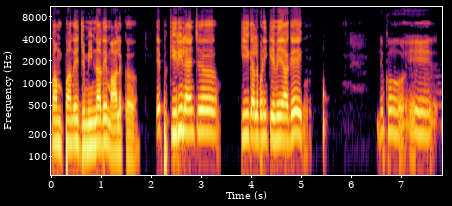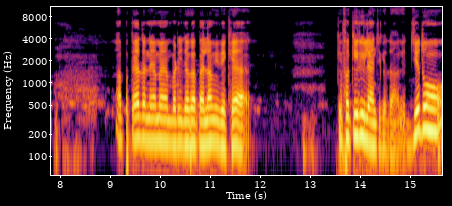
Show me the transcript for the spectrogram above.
ਪੰਪਾਂ ਦੇ, ਜ਼ਮੀਨਾਂ ਦੇ ਮਾਲਕ, ਇਹ ਫਕੀਰੀ ਲਾਈਨ 'ਚ ਕੀ ਗੱਲ ਬਣੀ? ਕਿਵੇਂ ਆ ਗਏ? ਦੇਖੋ ਇਹ ਆਪਾਂ ਕਹਿ ਦਿੰਦੇ ਆ ਮੈਂ ਬੜੀ ਜਗ੍ਹਾ ਪਹਿਲਾਂ ਵੀ ਵੇਖਿਆ ਕਿ ਫਕੀਰੀ ਲਾਈਨ ਚ ਕਿੱਦਾਂ ਗਏ। ਜਦੋਂ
